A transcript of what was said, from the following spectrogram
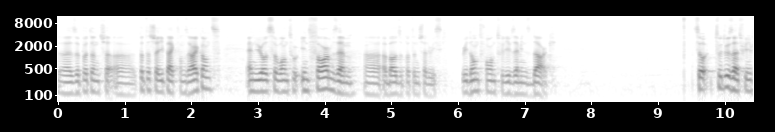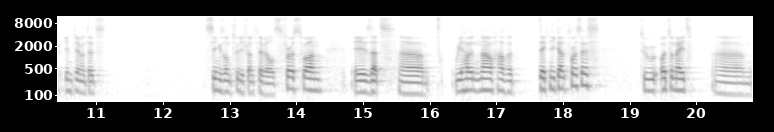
uh, the potential, uh, potential impact on their account, and we also want to inform them uh, about the potential risk. We don't want to leave them in the dark. So to do that, we've implemented things on two different levels. First one is that uh, we have now have a technical process to automate um,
